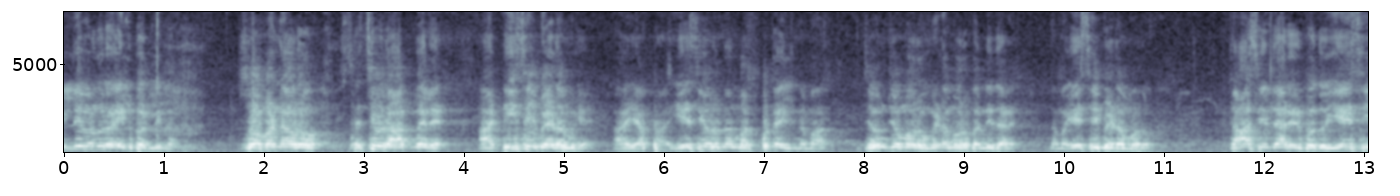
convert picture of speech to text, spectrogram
ಇಲ್ಲಿವರೆಗೂ ರೈಲು ಬರಲಿಲ್ಲ. ಸೋಮಣ್ಣ ಅವರು ಸಚಿವರು ಆದ್ಮೇಲೆ ಆ ಡಿ ಸಿ ಮೇಡಮ್ಗೆ, ಅಯ್ಯಪ್ಪ ಎ ಸಿ ಅವರು ನಾನು ಮರ್ತ್ಬಿಟ್ಟೆ ಇಲ್ಲಿ ನಮ್ಮ ಜಮ್ ಜಮ್ ಅವರು, ಮೇಡಮ್ ಅವರು ಬಂದಿದ್ದಾರೆ, ನಮ್ಮ ಎ ಸಿ ಮೇಡಮ್ ಅವರು. ತಹಸೀಲ್ದಾರ್ ಇರ್ಬೋದು ಎ ಸಿ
